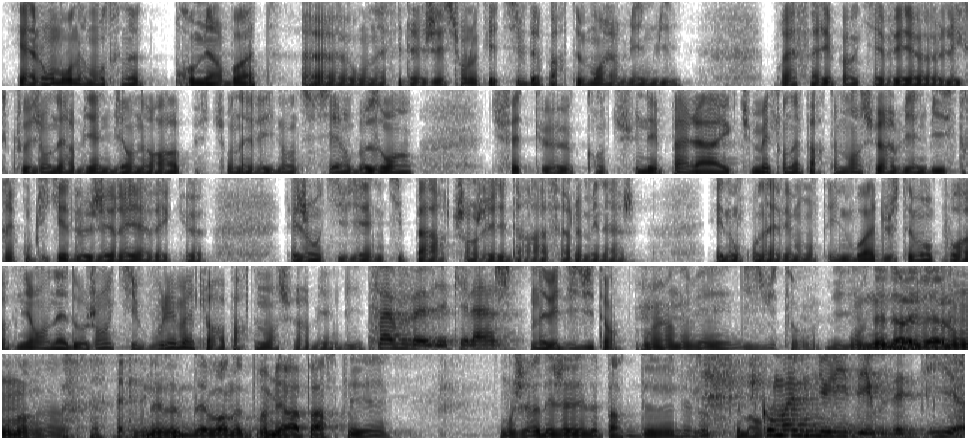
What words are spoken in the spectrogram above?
Et à Londres, on a montré notre première boîte euh, où on a fait de la gestion locative d'appartements Airbnb. Bref, à l'époque, il y avait euh, l'explosion d'Airbnb en Europe. On avait identifié un besoin du fait que quand tu n'es pas là et que tu mets ton appartement sur Airbnb, c'est très compliqué de le gérer avec euh, les gens qui viennent, qui partent, changer les draps, faire le ménage. Et donc, on avait monté une boîte justement pour venir en aide aux gens qui voulaient mettre leur appartement sur Airbnb. Ça, vous aviez quel âge? On avait 18 ans. Ouais, on avait 18 ans. 18, on venait d'arriver à 19, Londres, euh, on venait d'avoir notre premier appart et on gérait déjà les apparts de- des autres, c'était marrant. Comment est venue l'idée? Vous êtes dit... euh,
